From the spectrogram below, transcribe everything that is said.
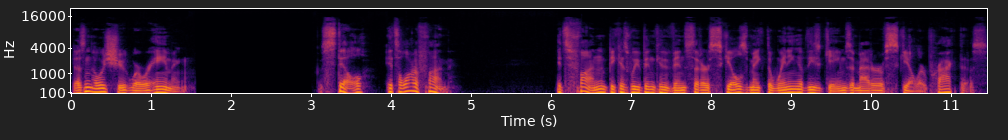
doesn't always shoot where we're aiming. Still, it's a lot of fun. It's fun because we've been convinced that our skills make the winning of these games a matter of skill or practice.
